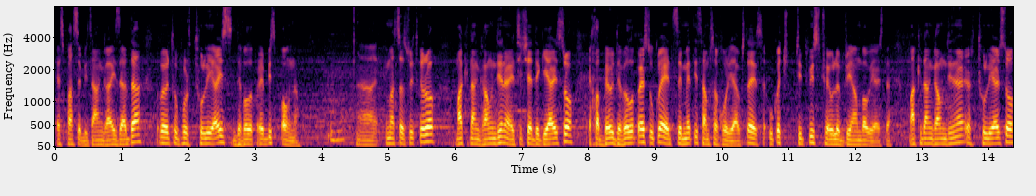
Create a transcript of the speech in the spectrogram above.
ეს ფასები ძალიან გაიზარდა და ბევრ თუ ფურთული არის დეველოპერების პოვნა. იმასაც ვიტყვი რომ მაგდან გამომდინარე ერთი შედეგი არის რომ ეხლა ბევრი დეველოპერს უკვე ერთზე მეტი სამსახური აქვს და ეს უკვე თითქმის ჩვეულებრივი ამბავი არის და მაგდან გამომდინარე რთული არის რომ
